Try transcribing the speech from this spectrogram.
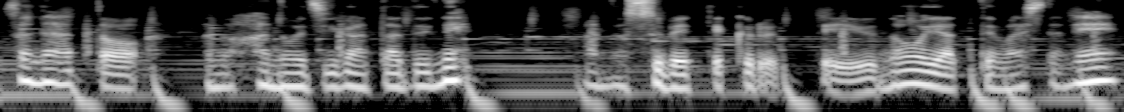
その後、あの、ハの字型でね、あの、滑ってくるっていうのをやってましたね。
